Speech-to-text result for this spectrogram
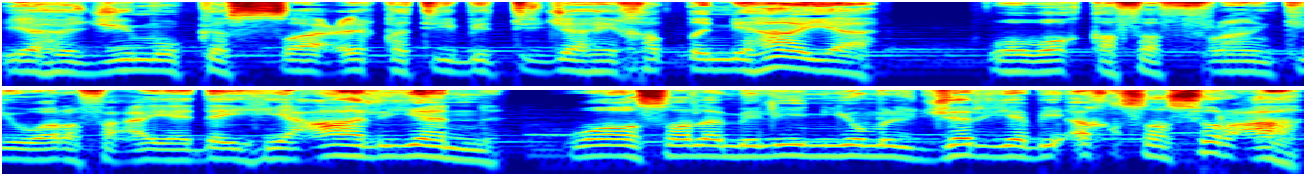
يهجم كالصاعقة باتجاه خط النهاية ووقف فرانكي ورفع يديه عاليا واصل ميلينيوم الجري بأقصى سرعة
